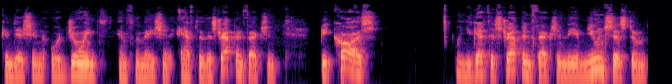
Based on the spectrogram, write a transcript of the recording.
condition or joint inflammation after the strep infection because when you get the strep infection, the immune system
